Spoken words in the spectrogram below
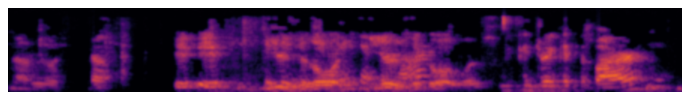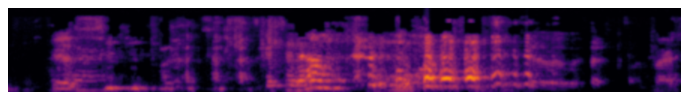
Not really. No. It, it, years ago, drink years ago it was. you can drink at the bar? Yes. Good to know. Bars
